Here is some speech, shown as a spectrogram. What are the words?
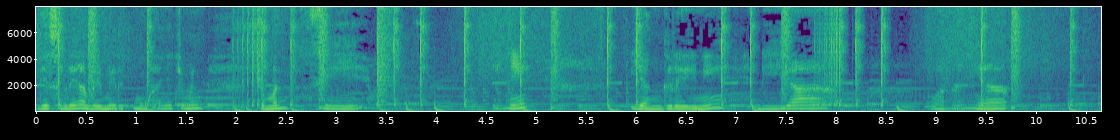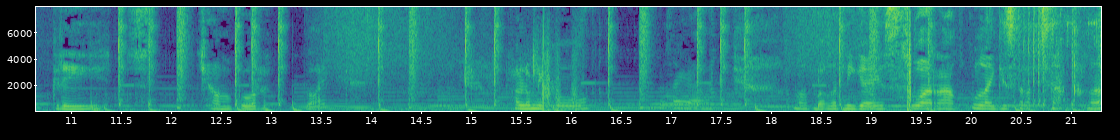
Dia sebenarnya hampir mirip mukanya cuman cuman si ini yang grey ini dia warnanya grey campur black. Halo Miko. Miko sayang. Maaf banget nih guys. Suara aku lagi serak-serak karena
